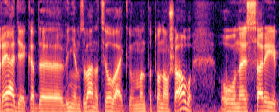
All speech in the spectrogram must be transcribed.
reaģē, kad uh, viņiem zvana cilvēki, un man par to nav šaubu. Un es arī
